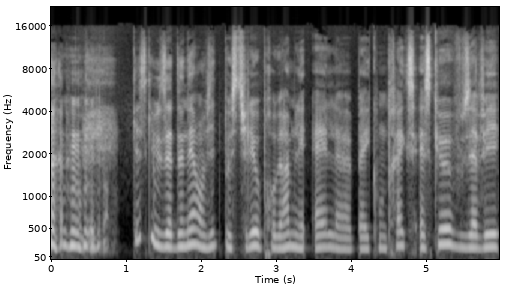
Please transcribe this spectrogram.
Qu'est-ce qui vous a donné envie de postuler au programme Les L euh, by Contrex Est-ce que vous avez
